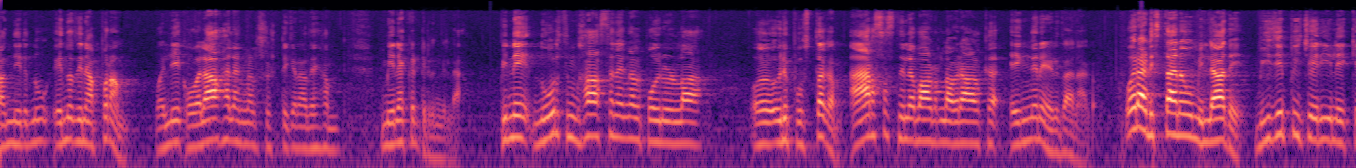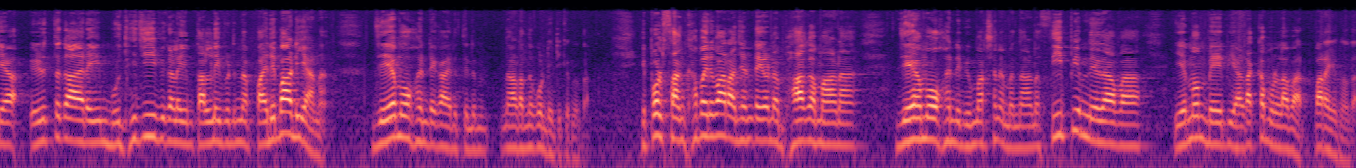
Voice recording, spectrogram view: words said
വന്നിരുന്നു എന്നതിനപ്പുറം വലിയ കോലാഹലങ്ങൾ സൃഷ്ടിക്കാൻ അദ്ദേഹം മിനക്കെട്ടിരുന്നില്ല. പിന്നെ നൂർ സിംഹാസനങ്ങൾ പോലുള്ള ഒരു പുസ്തകം ആർ എസ് എസ് നിലപാടുള്ള ഒരാൾക്ക് എങ്ങനെ എഴുതാനാകും? ഒരടിസ്ഥാനവും ഇല്ലാതെ ബി ജെ പി ചേരിയിലേക്ക് എഴുത്തുകാരെയും ബുദ്ധിജീവികളെയും തള്ളിവിടുന്ന പരിപാടിയാണ് ജയമോഹന്റെ കാര്യത്തിലും നടന്നുകൊണ്ടിരിക്കുന്നത്. ഇപ്പോൾ സംഘപരിവാർ അജണ്ടയുടെ ഭാഗമാണ് ജയമോഹന്റെ വിമർശനമെന്നാണ് സി പി എം നേതാവ് എം എം ബേബി അടക്കമുള്ളവർ പറയുന്നത്.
